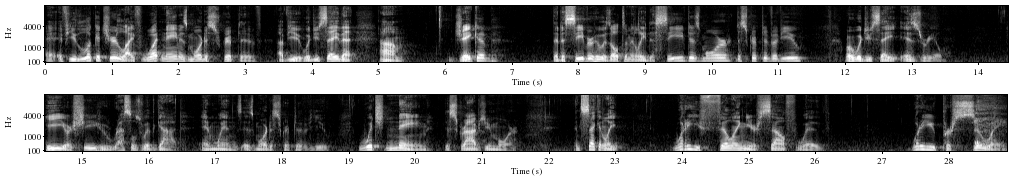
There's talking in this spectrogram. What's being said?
If you look at your life, what name is more descriptive of you? Would you say that um, Jacob, the deceiver who was ultimately deceived, is more descriptive of you? Or would you say Israel, he or she who wrestles with God and wins, is more descriptive of you? Which name describes you more? And secondly, what are you filling yourself with? What are you pursuing?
